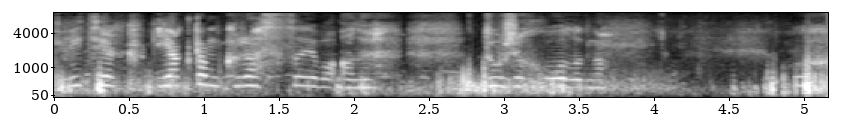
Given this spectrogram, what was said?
Дивіться, як, як там красиво, але дуже холодно. Ух.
